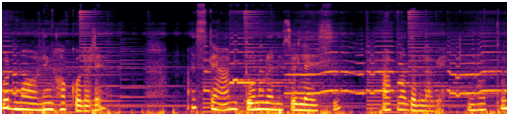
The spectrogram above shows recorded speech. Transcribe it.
গুড মর্নিং সকললে আজকে আমি তনুরানি চলে আসছি। আপনাদের লাগে নতুন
